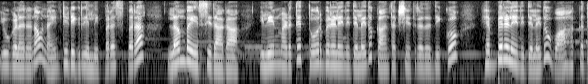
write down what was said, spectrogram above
ಇವುಗಳನ್ನು ನಾವು ನೈಂಟಿ ಡಿಗ್ರಿಯಲ್ಲಿ ಪರಸ್ಪರ ಲಂಬ ಇರಿಸಿದಾಗ ಇಲ್ಲೇನ್ ಮಾಡುತ್ತೆ? ತೋರ್ಬೆರಳೇನಿದೆಯಲ್ಲ ಇದು? ಕಾಂತಕ್ಷೇತ್ರದ ದಿಕ್ಕು. ಹೆಬ್ಬೆರಳೇನಿದೆಯಲ್ಲ ಇದು? ವಾಹಕದ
